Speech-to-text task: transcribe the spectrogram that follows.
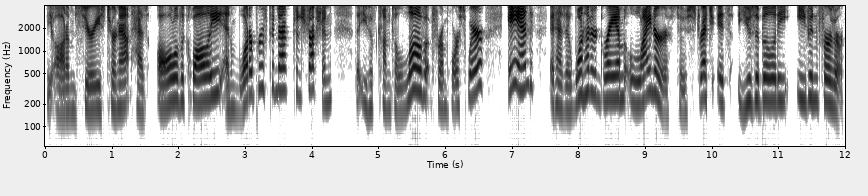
The Autumn Series turnout has all of the quality and waterproof con- construction that you have come to love from horseware, and it has a 100 gram liner to stretch its usability even further.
